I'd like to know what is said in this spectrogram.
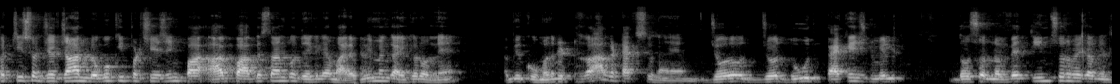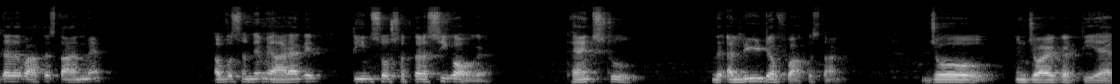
पच्चीस सौ जहाँ लोगों की परचेजिंग पा, आप पाकिस्तान को देख ले हमारे भी महँगाई के रोने हैं। अभी हुकूमत ने ठगा के टैक्स लगाए हैं। जो जो दूध पैकेज मिल्क दो सौ नब्बे, तीन सौ रुपए का मिलता था पाकिस्तान में। अब वो सुनने में आ रहा है कि तीन सौ सत्तर, अस्सी का हो गया। Thanks to the elite of Pakistan, जो इंजॉय करती है,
